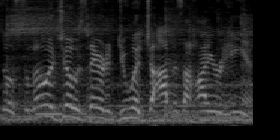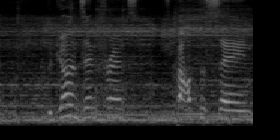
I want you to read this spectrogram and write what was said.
So Samoa Joe's there to do a job as a hired hand. The Gunns entrance is about the same.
